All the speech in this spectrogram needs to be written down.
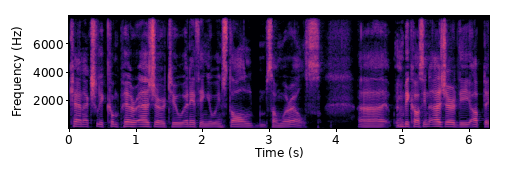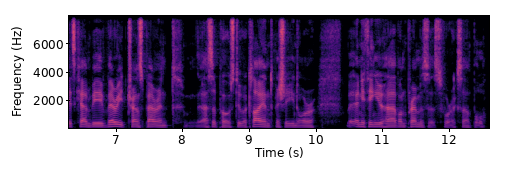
can actually compare Azure to anything you install somewhere else. Uh, because in Azure, the updates can be very transparent as opposed to a client machine or anything you have on premises, for example.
